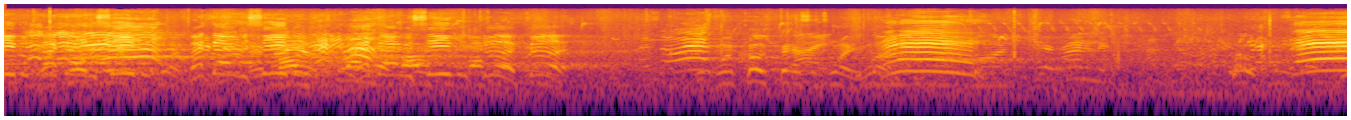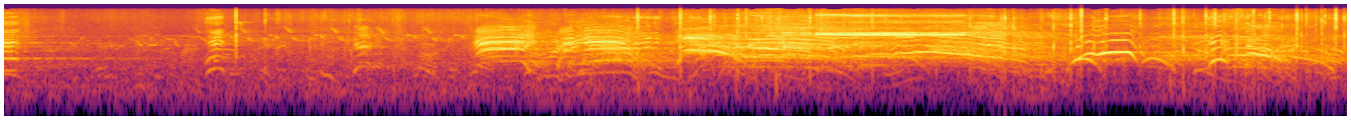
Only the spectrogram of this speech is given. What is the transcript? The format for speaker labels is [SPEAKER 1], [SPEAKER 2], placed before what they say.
[SPEAKER 1] up, receiver. Back up, receiver. Back up, receiver. Back up, receiver. Good, good.
[SPEAKER 2] One coach pass point. One.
